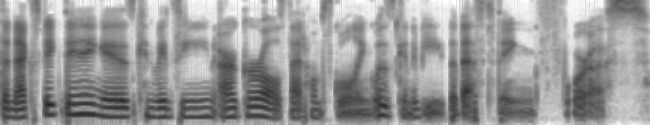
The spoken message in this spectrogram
the next big thing is convincing our girls that homeschooling was going to be the best thing for us.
